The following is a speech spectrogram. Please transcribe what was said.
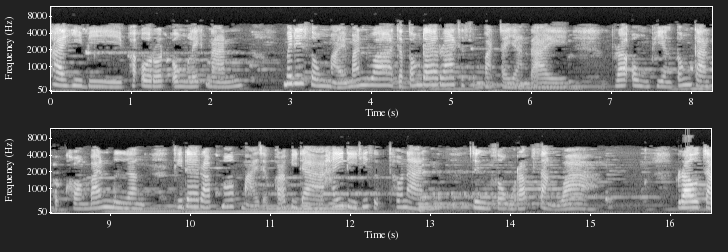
ชายฮีบี พระโอรสองค์เล็กนั้น ไม่ได้ทรงหมายมั่นว่าจะต้องได้ราชสมบัติแต่อย่างใด พระองค์เพียงต้องการปกครองบ้านเมือง ที่ได้รับมอบหมายจากพระบิดาให้ดีที่สุดเท่านั้น จึงทรงรับสั่งว่า เราจะ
